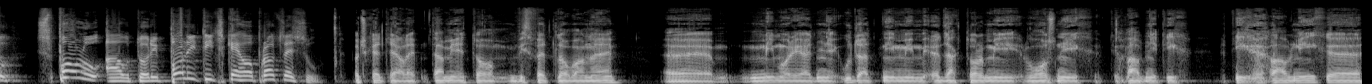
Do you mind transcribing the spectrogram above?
sú spoluautori politického procesu. Počkajte, ale tam je to vysvetľované e, mimoriadne udatnými redaktormi rôznych, hlavne tých tých hlavných, e,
